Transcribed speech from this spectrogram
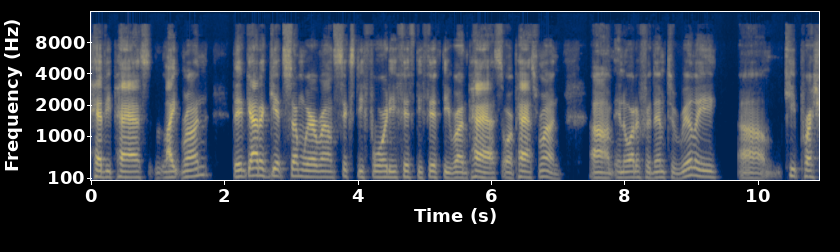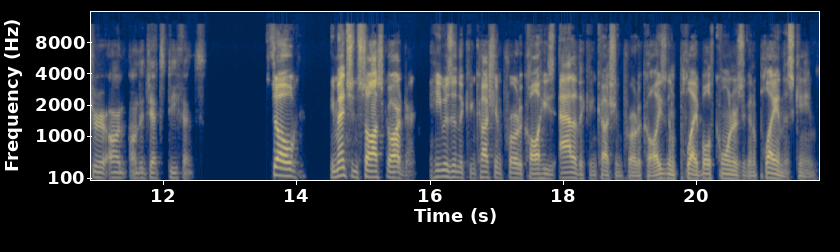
heavy pass light run. They've got to get somewhere around 60 40, 50 50 run pass or pass run um, in order for them to really um, keep pressure on on the Jets defense. So you mentioned Sauce Gardner. He was in the concussion protocol. He's out of the concussion protocol. He's going to play. Both corners are going to play in this game.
